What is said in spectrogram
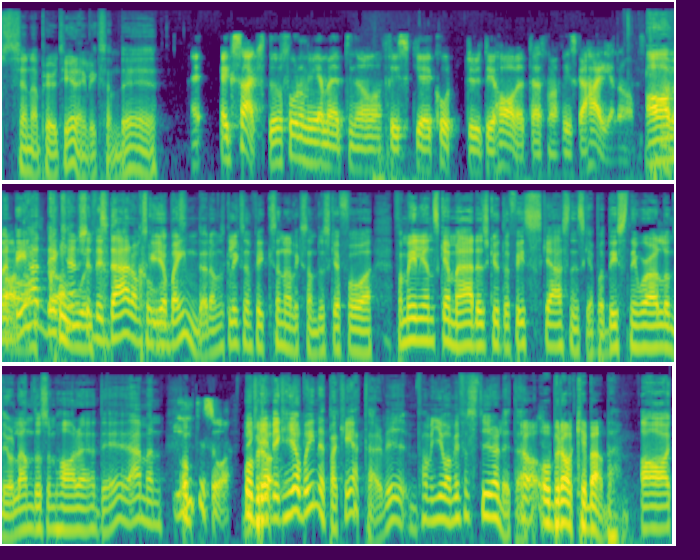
känna prioritering liksom. Det Exakt, då får de ge mig ett fiskekort ute i havet där som man fiskar haj eller något. Ja, men det, hade, det Coolt. kanske det är där de ska Coolt. jobba in det. De ska liksom fixa något liksom, du ska få, familjen ska med, du ska ut och fiskas, ni ska på Disney World, och det är Orlando som har det. det är, ja, men, Lite så. vi, Och kan, vi kan jobba in ett paket här. Vi, fan, Johan, vi får styra lite. Ja, och bra kebab. Ja,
